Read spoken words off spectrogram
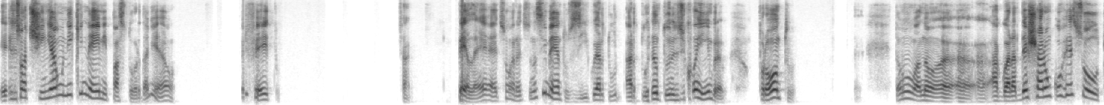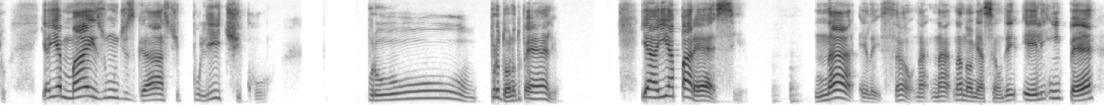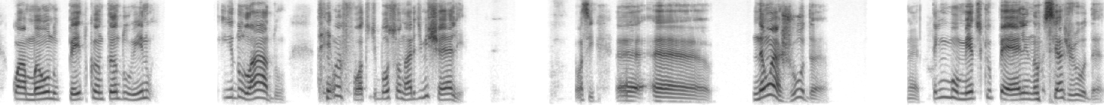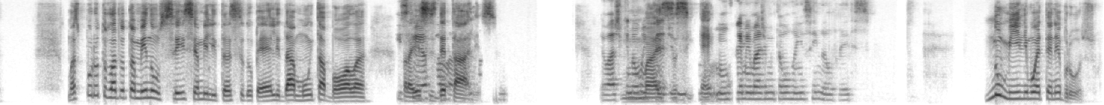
Ele só tinha um nickname, Pastor Daniel. Perfeito. Sabe? Pelé, Edson Arantes do Nascimento, Zico e Arthur, Arthur Antunes de Coimbra. Pronto. Então, não, agora deixaram correr solto. E aí é mais um desgaste político para o dono do PL. E aí aparece na eleição, na, na, na, nomeação dele, ele em pé, com a mão no peito, cantando o hino, e do lado tem uma foto de Bolsonaro e de Michele. Então, assim, é, é, não ajuda né? Tem momentos que o PL não se ajuda. Mas, por outro lado, eu também não sei se a militância do PL dá muita bola para esses detalhes. Eu acho que não, Mas, impede, assim, não, é... não tem uma imagem tão ruim assim, não, para eles. No mínimo, é tenebroso.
